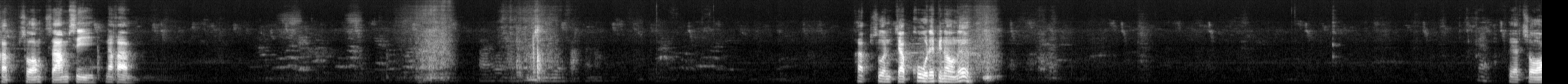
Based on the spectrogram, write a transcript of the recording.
ครับสองสามสี่นะครับ ครับ ส่วนจับคู่ได้พี่น้องเด้อแปดสอง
